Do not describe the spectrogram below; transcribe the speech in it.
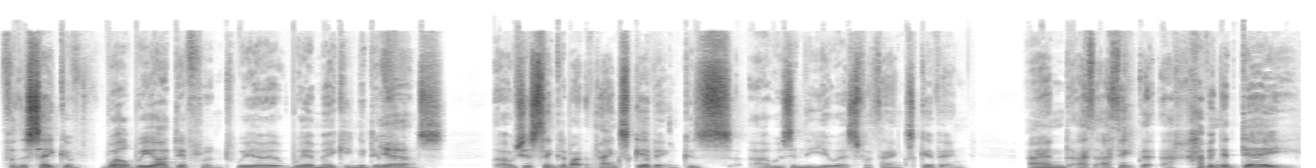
for the sake of well, we are different. We're we're making a Yeah. difference. I was just thinking about Thanksgiving because I was in the US for Thanksgiving, and I, th- I think that uh, having a day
